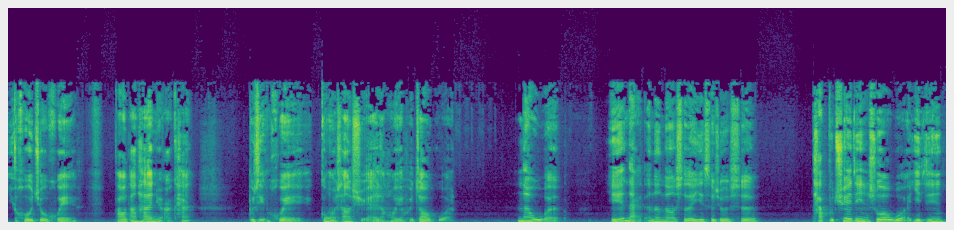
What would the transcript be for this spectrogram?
以后就会把我当他的女儿看，不仅会供我上学，然后也会照顾我。那我爷爷奶奶呢？当时的意思就是，他不确定说我已经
